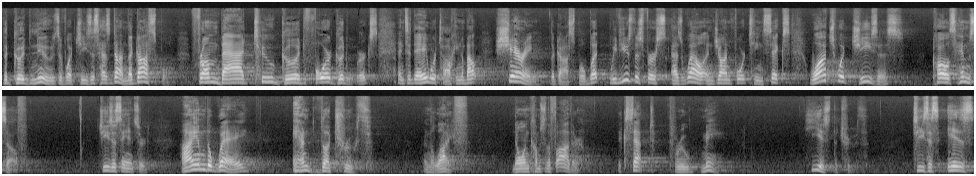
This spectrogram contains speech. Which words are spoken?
the good news of what Jesus has done, the gospel. from bad to good for good works. And today we're talking about sharing the gospel. But we've used this verse as well in John 14, 6. Watch what Jesus calls himself. Jesus answered, I am the way and the truth and the life. No one comes to the Father except through me. He is the truth. Jesus is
